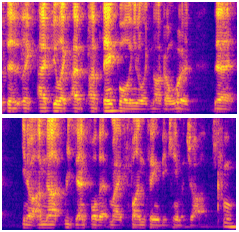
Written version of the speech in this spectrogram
But the, like I feel like I'm, I'm thankful, you know, like knock on wood, that you know I'm not resentful that my fun thing became a job. Cool.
